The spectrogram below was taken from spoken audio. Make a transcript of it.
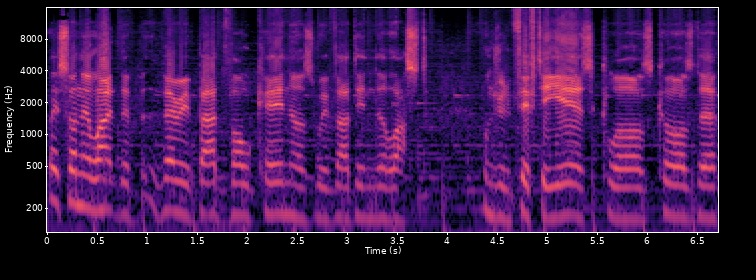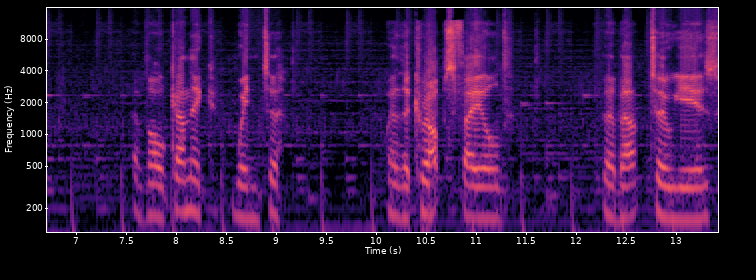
It's only like the very bad volcanoes we've had in the last 150 years caused, caused a, a volcanic winter where the crops failed for about two years.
